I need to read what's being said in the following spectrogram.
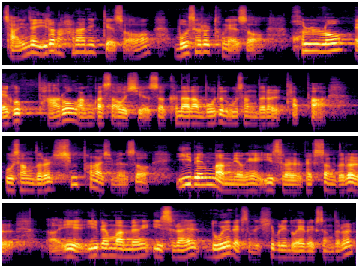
자, 이제 이런 하나님께서 모세를 통해서 홀로 애굽 바로 왕과 싸우시어서 그 나라 모든 우상들을 타파 우상들을 심판하시면서 200만 명의 이스라엘 백성들을 어, 이 200만 명의 이스라엘 노예 백성들, 히브리 노예 백성들을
